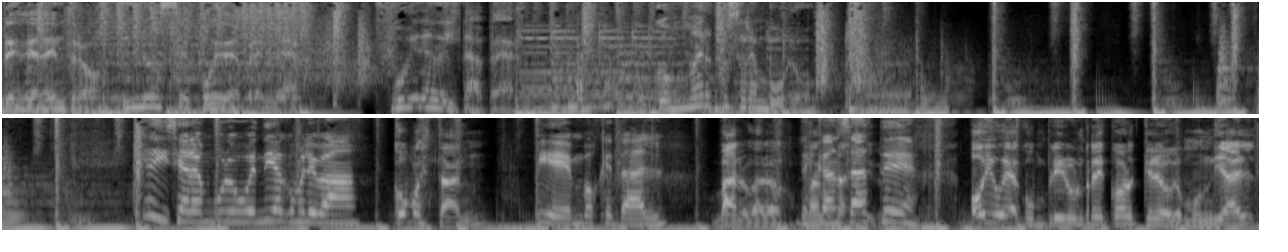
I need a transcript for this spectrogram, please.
Desde adentro no se puede aprender. Fuera del tupper. Con Marcos Aramburu. ¿Qué dice Aramburu? Buen día, ¿cómo le va? ¿Cómo están? Bien, ¿vos qué tal? Bárbaro. ¿Descansaste? fantástico. Hoy voy a cumplir un récord, creo que mundial,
